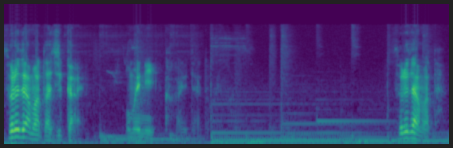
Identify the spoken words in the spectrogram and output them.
それではまた次回、お目にかかりたいと思います。それではまた。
